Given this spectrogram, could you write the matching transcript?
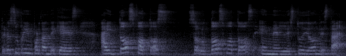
pero súper importante que es, hay dos fotos, solo dos fotos en el estudio donde está,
